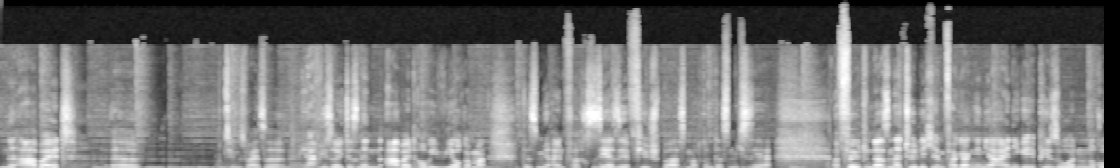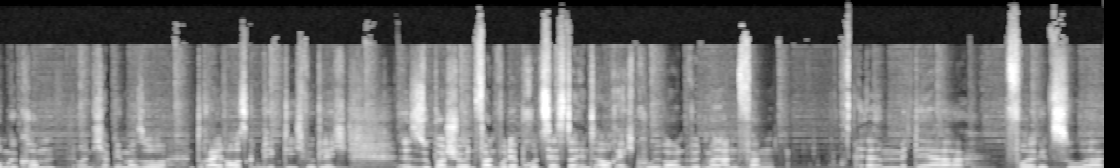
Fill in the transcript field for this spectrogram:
eine Arbeit, äh, beziehungsweise, ja, wie soll ich das nennen, Arbeit, Hobby, wie auch immer, das mir einfach sehr, sehr viel Spaß macht und das mich sehr erfüllt. Und da sind natürlich im vergangenen Jahr einige Episoden rumgekommen und ich habe mir mal so drei rausgepickt, die ich wirklich äh, super schön fand, wo der Prozess dahinter auch echt cool war und würde mal anfangen ähm, mit der Folge zur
